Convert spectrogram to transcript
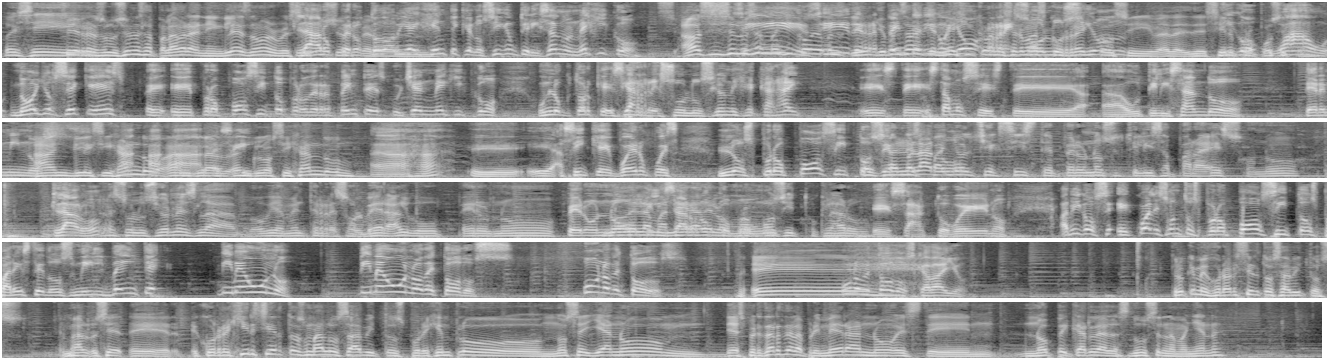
Pues sí. Sí, resolución es la palabra en inglés, ¿no? Claro, Resolution, pero, todavía hay gente que lo sigue utilizando en México. Ah, sí se lo usa en México. Sí, Yo- de yo repente que en digo yo, México van a ser más correctos y a decir Digo, propósito. wow, no, yo sé que es eh, eh, propósito, pero de repente escuché en México un locutor que decía resolución. Dije, caray, este, estamos este, a- a utilizando términos. Anglicizando, a- a- a- angla- sí. anglosijando. Ajá. eh, eh, así que, bueno, pues los propósitos O sea, en de plano. español sí existe, pero no se utiliza para eso, ¿no? Claro. Resolución es la, obviamente, resolver algo, pero no, pero no, de la manera utilizarlo de lo como un- propósito, claro. Exacto, bueno. Amigos, eh, ¿cuáles son tus propósitos para este 2020? Dime uno, dime uno de todos. Uno de todos. Eh, Uno de todos, caballo. Creo que mejorar ciertos hábitos. Malos, eh, corregir ciertos malos hábitos. Por ejemplo, no sé, ya no mm, despertarte a la primera, no, este, no pecarle a las nubes en la mañana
